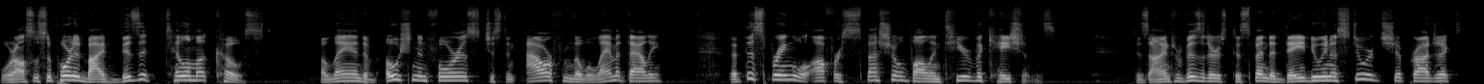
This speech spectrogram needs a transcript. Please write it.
We're also supported by Visit Tillamook Coast, a land of ocean and forest just an hour from the Willamette Valley, that this spring will offer special volunteer vacations designed for visitors to spend a day doing a stewardship project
